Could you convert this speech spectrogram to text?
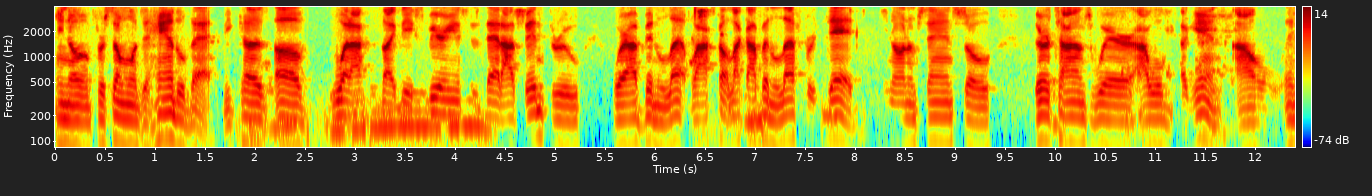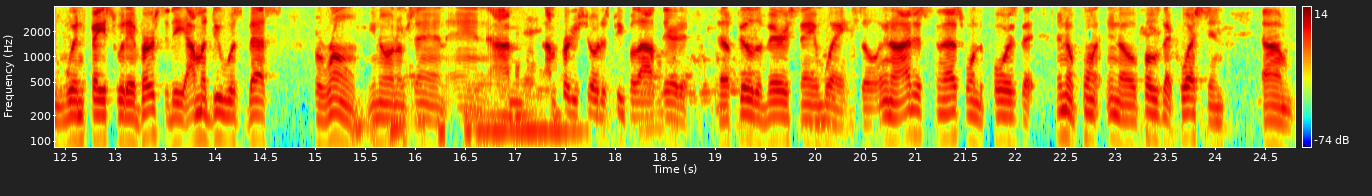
you know for someone to handle that because of what I like the experiences that I've been through where I've been left where I felt like I've been left for dead. You know what I'm saying? So there are times where I will again I'll and when faced with adversity I'm gonna do what's best for Rome. You know what I'm saying? And I'm I'm pretty sure there's people out there that that feel the very same way. So you know I just I just wanted to pose that you know point you know pose that question. Um,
